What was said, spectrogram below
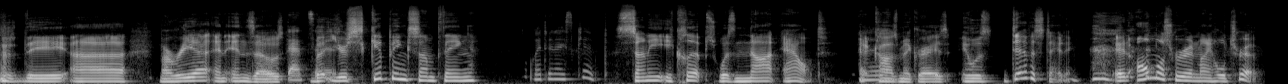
the uh, Maria and Enzo's. That's but it. you're skipping something. what did I skip? Sunny Eclipse was not out at Cosmic Rays. It was devastating. It almost ruined my whole trip.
